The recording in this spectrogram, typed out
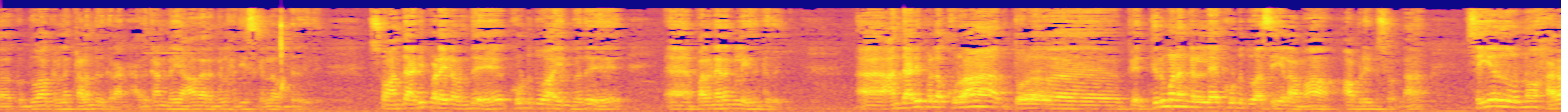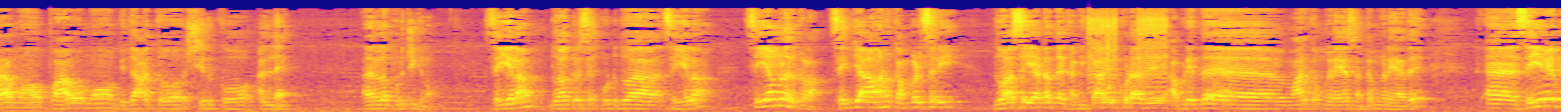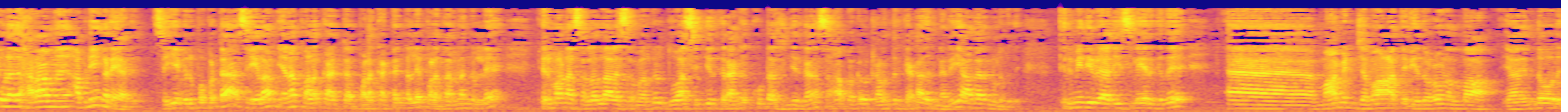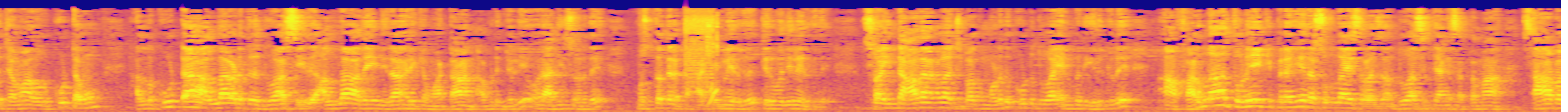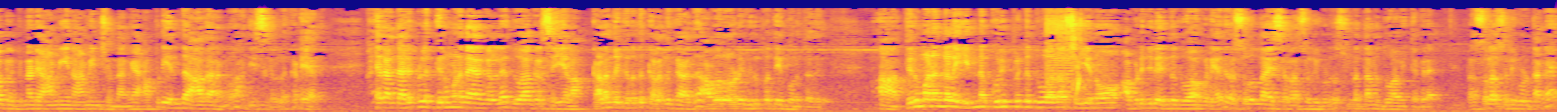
துவாக்கள்ல கலந்துருக்கிறாங்க. அதுக்கான நிறைய ஆதாரங்கள் ஹதீஸ்கள்ல வந்துருக்குது. ஸோ அந்த அடிப்படையில வந்து கூட்டுதுவா என்பது பல நேரங்களில் இருக்குது. அந்த அடிப்படையில் குரான் தொ- பெ- திருமணங்கள்ல கூட்டுதுவா செய்யலாமா? அப்படின்னு சொன்னா செய்யறது ஒன்றும் ஹராமோ பாவமோ பிதாத்தோ ஷிர்கோ அல்ல. அதனால புரிஞ்சுக்கணும். செய்யலாம் துவாக்கள் கூட்டு துவா செய்யலாம். செய்யாமலும் இருக்கலாம். செஞ்சாகணும் கம்பல்சரி துவா செய்யாட்ட கணிக்காவே கூடாது. அப்படி எந்த மார்க்கம் கிடையாது சட்டம் கிடையாது. செய்யவே கூடாது ஹராமு அப்படியும் கிடையாது. செய்ய விருப்பப்பட்டா செய்யலாம். ஏன்னா பல கட்ட பல கட்டங்கள்ல பல தருணங்கள்ல பெருமானா சல்லல்லா அலிஸ்லாம் அவர்கள் துவா செஞ்சிருக்கிறாங்க கூட்டா செஞ்சிருக்காங்க சஹாபாக்கள் கலந்துருக்காங்க. அதுக்கு நிறைய ஆதாரங்கள் இருக்குது. திருமதி ஹதீஸ்லயே இருக்குது மாமின் ஜமாஅத்தின் எதோடும் அல்லாஹ். எந்த ஒரு ஜமா ஒரு கூட்டமும் அல்ல கூட்டாக அல்லாவிடத்தில் துவா செய்து அல்லாஹ் அதை நிராகரிக்க மாட்டான் அப்படின்னு சொல்லி ஒரு ஹதீஸ் வருது. முஸ்தத்திர ஹாக்கிமில் இருக்குது திருமதியில இருக்குது. சோ இந்த ஆதாரங்களை வச்சு பார்க்கும்பொழுது கூட்டு துவா என்பது இருக்குது. ஆ, ஃபர்லான தொழுகைக்கு பிறகு ரசூல்லாய் ஸல்லல்லாஹு துவா செஞ்சாங்க சத்தமா? சஹாபாக்கள் பின்னாடி ஆமீன் ஆமீன் சொன்னாங்க. அப்படி எந்த ஆதாரங்களும் ஹதீஸ்கள்ல கிடையாது. அந்த அடிப்படையில் திருமண நேரங்களில் துவாக்கள் செய்யலாம். கலந்துக்கிறது கலந்துக்காது அவரோட விருப்பத்தை பொறுத்தது. திருமணங்களை இன்ன குறிப்பிட்டு துவா தான் செய்யணும் அப்படின்னு சொல்லி எந்த துவாவும் கிடையாது. ரசோல்லா இஸ்லாம் சொல்லி கொடுத்து சுண்ணத்தான துவாவை தவிர. ரசோல்லா சொல்லி கொடுத்தாங்க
